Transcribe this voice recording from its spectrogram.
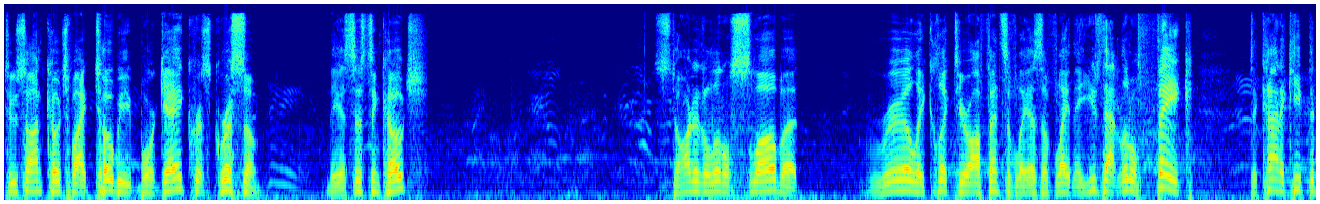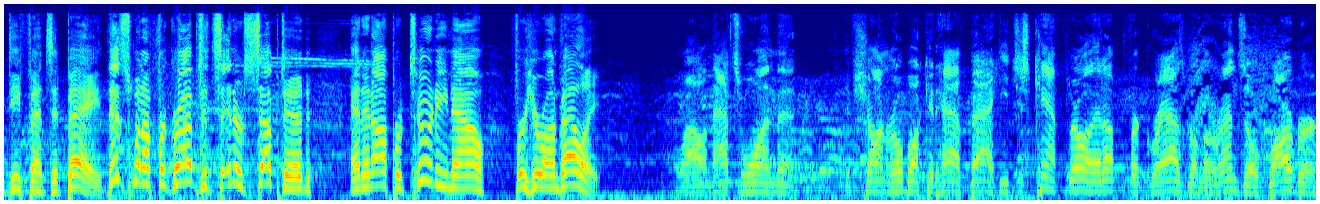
Tucson coached by Toby Bourget, Chris Grissom, the assistant coach. Started a little slow, but really clicked here offensively as of late. And they used that little fake to kind of keep the defense at bay. This one up for grabs. It's intercepted, and an opportunity now for Huron Valley. Wow, and that's one that if Sean Roebuck could have back, he just can't throw that up for grabs. But Lorenzo Barber,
